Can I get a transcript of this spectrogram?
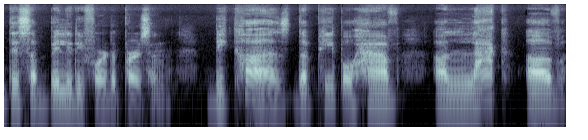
disability for the person because the people have a lack of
